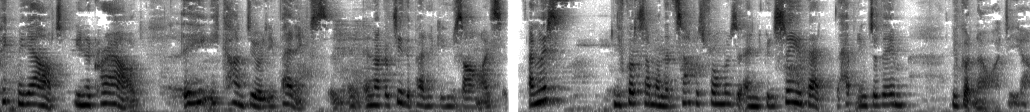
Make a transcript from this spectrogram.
pick me out in a crowd. He, he can't do it. He panics. And, and I can see the panic in his eyes. Unless you've got someone that suffers from it and you can see that happening to them, you've got no idea.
